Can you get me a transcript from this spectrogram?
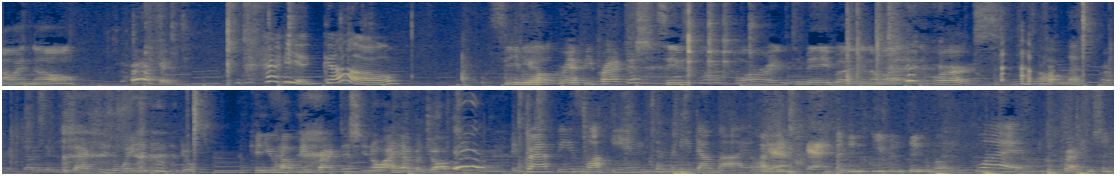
Now I know. Perfect. There you go. Seems Can you help little, Grampy practice? seems a little boring to me, but you know what? It works. Oh, that's perfect. That's exactly the way you need to do it. Can you help me practice? You know, I have a job too. Grampy's walking Tiffany down the aisle. I didn't, I didn't even think about it. What? Practicing.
